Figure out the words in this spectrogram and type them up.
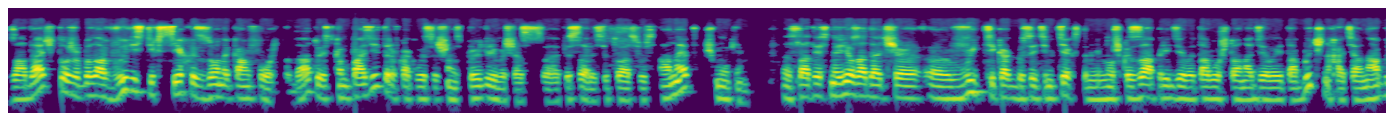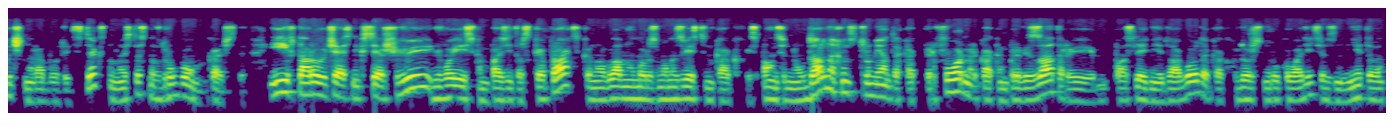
задач тоже была вывести всех из зоны комфорта. Да? То есть композиторов, как вы совершенно справедливо сейчас описали ситуацию с Анет Шмукин, Соответственно, ее задача э, выйти как бы с этим текстом немножко за пределы того, что она делает обычно, хотя она обычно работает с текстом, но, естественно, в другом качестве. И второй участник Серж Юи, у него есть композиторская практика, но главным образом он известен как исполнитель на ударных инструментах, как перформер, как импровизатор, и последние два года как художественный руководитель знаменитого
